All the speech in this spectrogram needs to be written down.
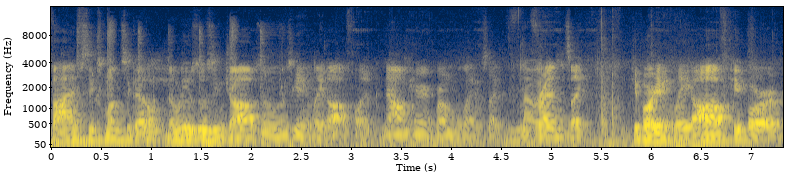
five, six months ago, nobody was losing jobs. No one was getting laid off. Like now, I'm hearing rumblings like from Now it friends, like people are getting laid off. People are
